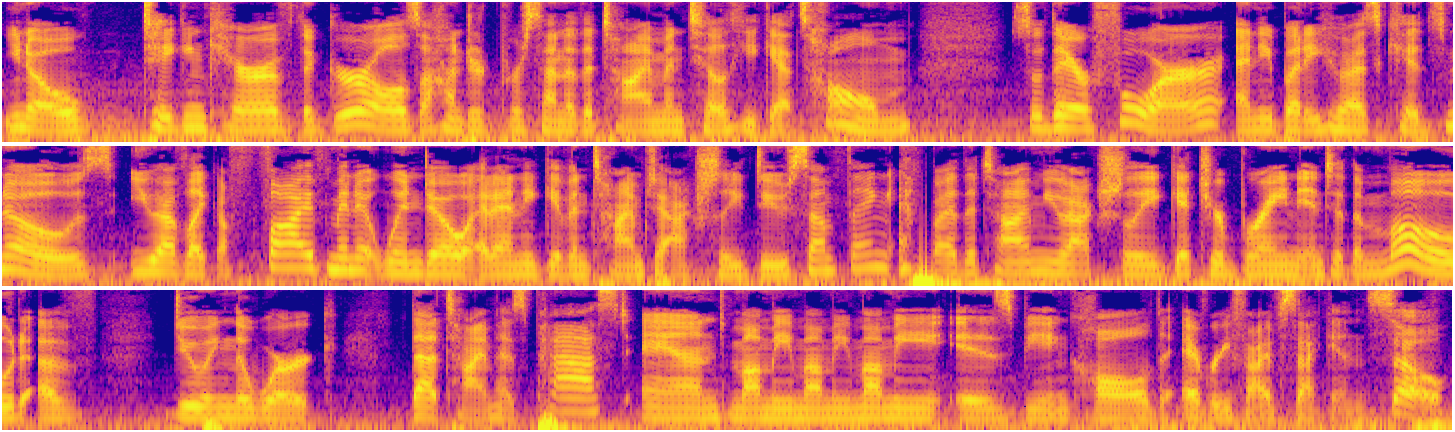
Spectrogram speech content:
you know, taking care of the girls 100% of the time until he gets home. So therefore, anybody who has kids knows you have like a five minute window at any given time to actually do something. And by the time you actually get your brain into the mode of doing the work, that time has passed and mummy, mummy, mummy is being called every five seconds. So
